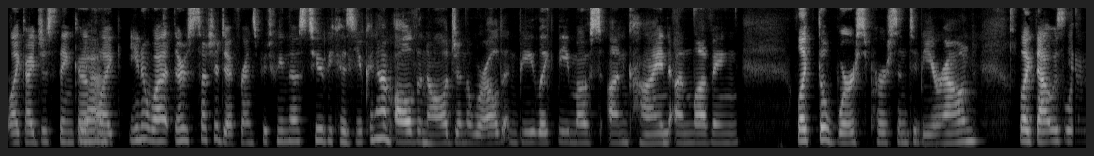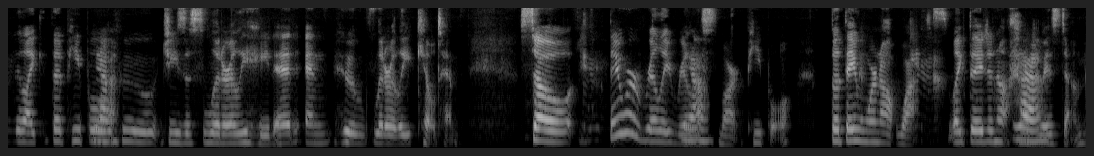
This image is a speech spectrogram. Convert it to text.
like I just think of Yeah. like, you know what? There's such a difference between those two because you can have all the knowledge in the world and be like the most unkind, unloving, like the worst person to be around. Like that was literally like the people Yeah. who Jesus literally hated and who literally killed him. So they were really, really Yeah. smart people, but they were not wise. Like they did not have wisdom.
